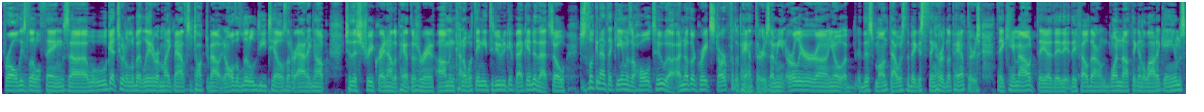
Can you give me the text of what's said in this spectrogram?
for all these little things. Uh, we'll, we'll, get to it a little bit later. Mike matheson talked about you know, all the little details that are adding up to this streak right now the panthers are in um, and kind of what they need to do to get back into that. So just looking at the game as a whole too uh, another great start for the panthers. I mean earlier uh, you know this month that was the biggest thing in the panthers. They came out they, they, they fell down one nothing in a lot of games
